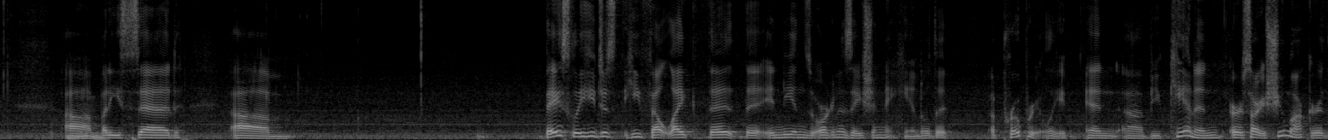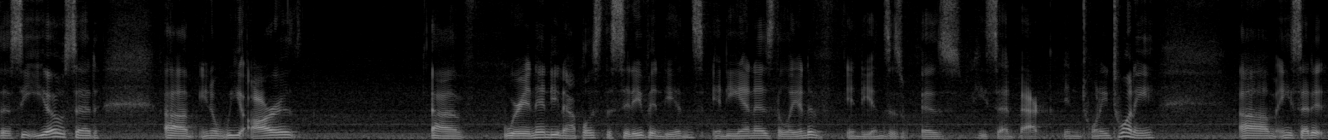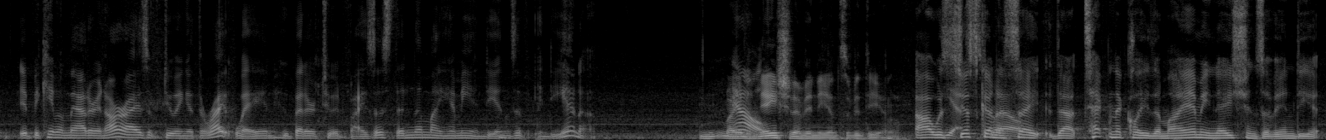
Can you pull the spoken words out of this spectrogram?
Uh, but he said, um, basically he just he felt like the the Indians organization handled it appropriately and uh, Buchanan or sorry Schumacher the CEO said um, you know we are uh, we're in Indianapolis the city of Indians Indiana is the land of Indians as, as he said back in 2020 um, and he said it, it became a matter in our eyes of doing it the right way and who better to advise us than the Miami Indians of Indiana Miami Now- Nation of Indians of Indiana. I was Yes, just going to well- say that technically the Miami Nations of India,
